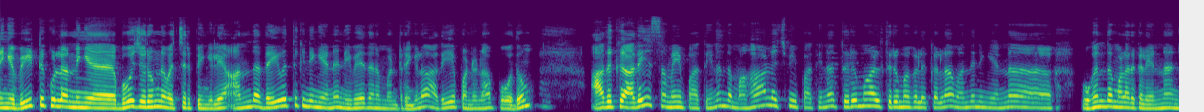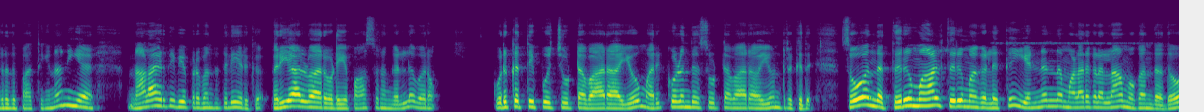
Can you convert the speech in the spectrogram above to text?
நீங்கள் வீட்டுக்குள்ளே நீங்கள் பூஜை ரூம்னு வச்சுருப்பீங்க இல்லையா? அந்த தெய்வத்துக்கு நீங்கள் என்ன நிவேதனம் பண்ணுறீங்களோ அதையே பண்ணினா போதும். அதுக்கு அதே சமயம் பார்த்தீங்கன்னா இந்த மகாலட்சுமி பார்த்தீங்கன்னா திருமால் திருமகளுக்கெல்லாம் வந்து நீங்கள் என்ன உகந்த மலர்கள் என்னங்கிறது பார்த்தீங்கன்னா நீங்கள் நாலாயிரத்தி திவ்ய பிரபந்தத்திலே இருக்கு. பெரியாழ்வாருடைய பாசுரங்களில் வரும். குறுக்கத்தி பூச்சூட்ட வாராயோ மறிக்கொழுந்து சூட்ட வாராயோன்னு இருக்குது. ஸோ அந்த திருமால் திருமகளுக்கு என்னென்ன மலர்களெல்லாம் உகந்ததோ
